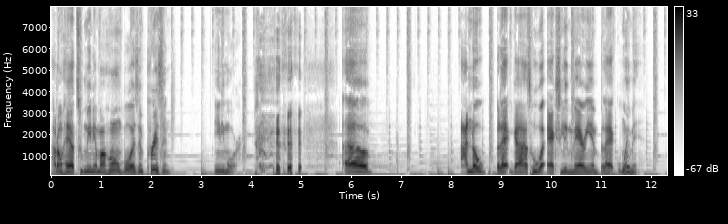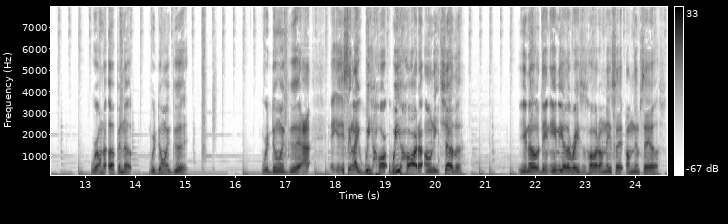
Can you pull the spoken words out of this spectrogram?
I don't have too many of my homeboys in prison anymore. uh, I know black guys who are actually marrying black women. We're on the up and up. We're doing good. We're doing good. I, it seems like we hard, we harder on each other, you know, than any other race is hard on they on themselves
